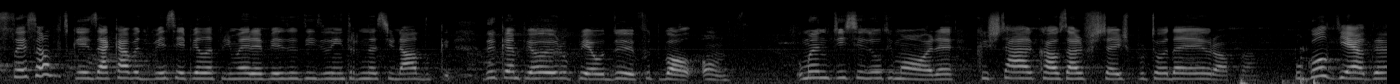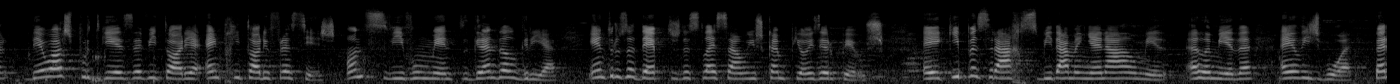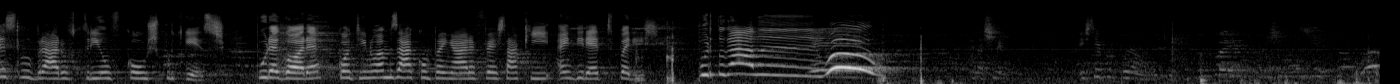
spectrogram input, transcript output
seleção portuguesa acaba de vencer pela primeira vez o título internacional de campeão europeu de futebol 11. Uma notícia de última hora que está a causar festejos por toda a Europa. O gol de Elder deu aos portugueses a vitória em território francês, onde se vive um momento de grande alegria entre os adeptos da seleção e os campeões europeus. A equipa será recebida amanhã na Alameda, em Lisboa, para celebrar o triunfo com os portugueses. Por agora, continuamos a acompanhar a festa aqui em direto de Paris. Portugal! Uh! Este é para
